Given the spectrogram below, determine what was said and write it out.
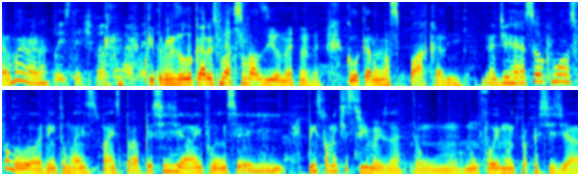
Era maior, né? PlayStation é maior, mas. Porque também eles alocaram espaço vazio, né? Colocaram umas placas ali. É, De resto é o que o Wallace falou, é um evento mais, mais pra prestigiar influencer e principalmente streamers, né? Então não foi muito pra prestigiar,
